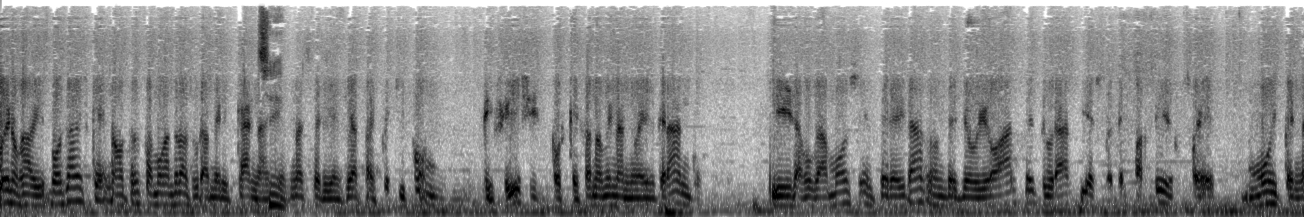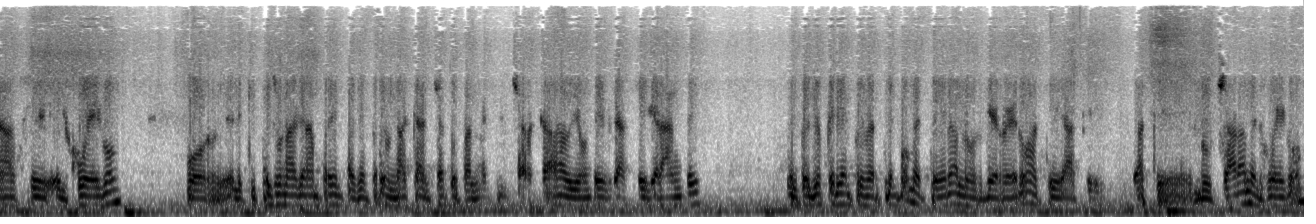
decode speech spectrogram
Bueno, Javi, vos sabes que nosotros estamos jugando la Suramericana, que es una experiencia para este equipo difícil, porque esta nómina no es grande y la jugamos en Pereira, donde llovió antes, durante y después del partido. Fue muy tenaz eh, el juego. Por, el equipo hizo una gran presentación, pero en una cancha totalmente encharcada, había un desgaste grande. Entonces yo quería en primer tiempo meter a los guerreros a que, a que, a que lucharan el juego,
